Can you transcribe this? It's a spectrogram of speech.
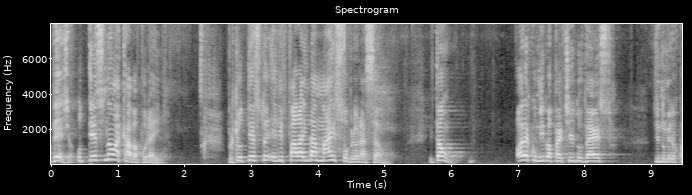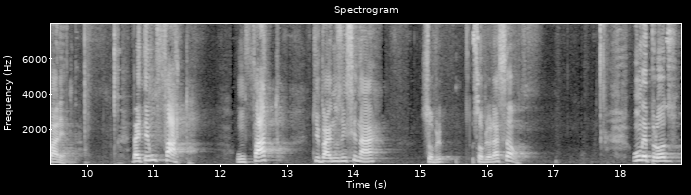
veja, o texto não acaba por aí. Porque o texto ele fala ainda mais sobre oração. Então, olha comigo a partir do verso de número 40. Daí tem um fato, um fato que vai nos ensinar sobre, sobre oração. Um leproso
